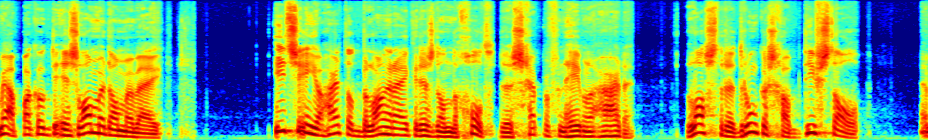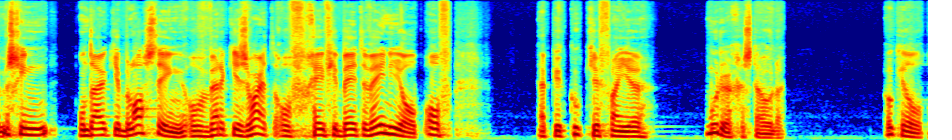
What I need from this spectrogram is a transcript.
Maar ja, pak ook de islam er dan maar bij. Iets in je hart dat belangrijker is dan de God, de schepper van hemel en aarde. Lasteren, dronkenschap, diefstal. En misschien ontduik je belasting, of werk je zwart, of geef je btw niet op, of heb je koekje van je moeder gestolen. Ook heel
